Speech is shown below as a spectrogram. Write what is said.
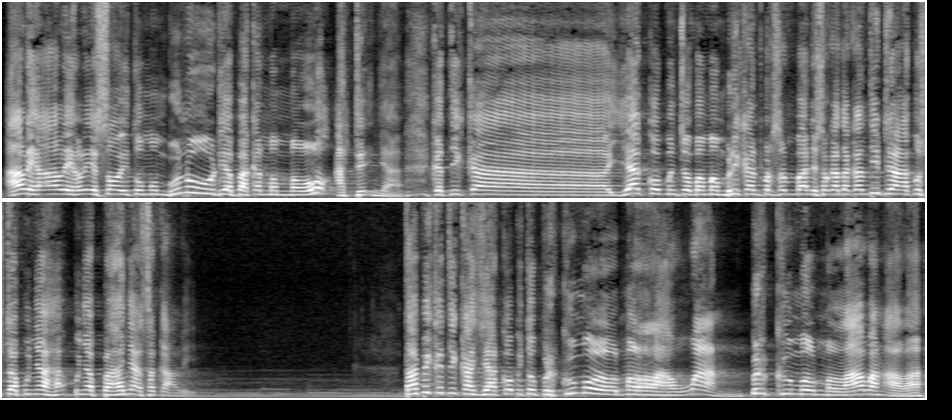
Alih-alih Esau itu membunuh, dia bahkan memeluk adiknya. Ketika Yakob mencoba memberikan persembahan, Esau katakan tidak, aku sudah punya punya banyak sekali. Tapi ketika Yakob itu bergumul melawan bergumul melawan Allah.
